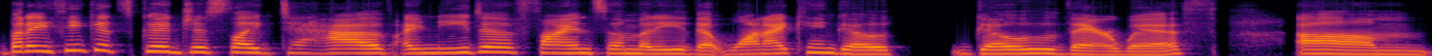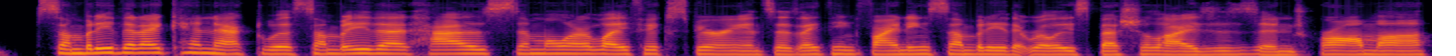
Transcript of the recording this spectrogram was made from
but I think it's good just like to have I need to find somebody that one I can go go there with, um, somebody that I connect with, somebody that has similar life experiences. I think finding somebody that really specializes in trauma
